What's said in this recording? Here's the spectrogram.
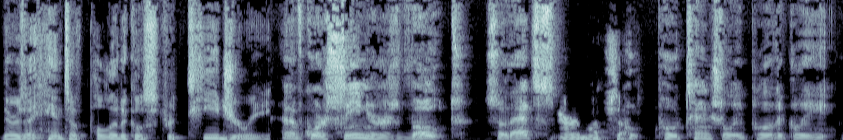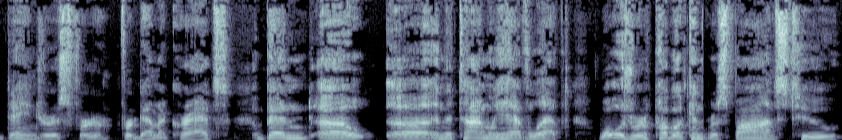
there's a hint of political strategery, and of course, seniors vote, so that's very much so potentially politically dangerous for for Democrats. Ben, uh, uh, in the time we have left, what was Republican response to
